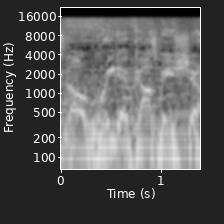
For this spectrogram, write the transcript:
It's The Rita Cosby Show.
